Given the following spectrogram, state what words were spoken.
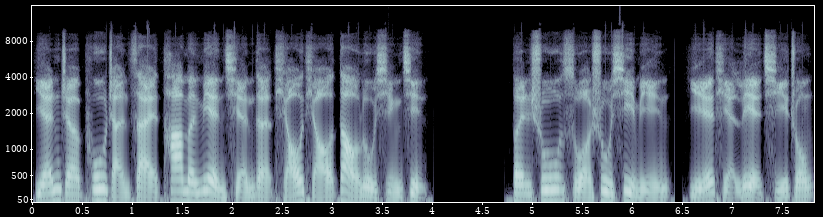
沿着铺展在他们面前的条条道路行进。本书所述细民也忝列其中。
